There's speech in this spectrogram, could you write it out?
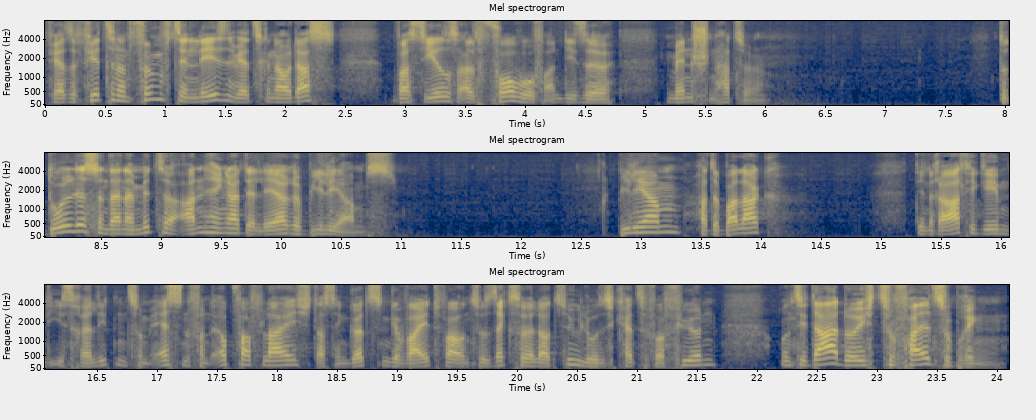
Verse 14 und 15 lesen wir jetzt genau das, was Jesus als Vorwurf an diese Menschen hatte. Du duldest in deiner Mitte Anhänger der Lehre Biliams. Biliam hatte Balak den Rat gegeben, die Israeliten zum Essen von Opferfleisch, das den Götzen geweiht war, und zu sexueller Zügellosigkeit zu verführen und sie dadurch zu Fall zu bringen.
